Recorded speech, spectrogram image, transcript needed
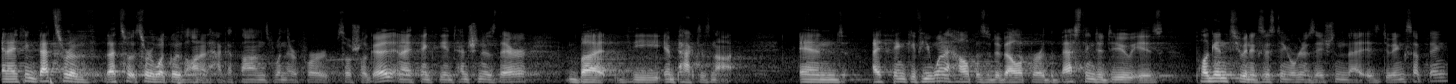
And I think that's sort of, that's what, sort of what goes on at hackathons when they're for social good, and I think the intention is there, but the impact is not. And I think if you want to help as a developer, the best thing to do is plug into an existing organization that is doing something,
